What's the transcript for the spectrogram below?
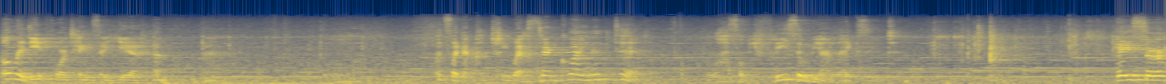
Only do it four times a year. That's like a country western quine, isn't it? The lass will be freezing with her legs out. Hey sir,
